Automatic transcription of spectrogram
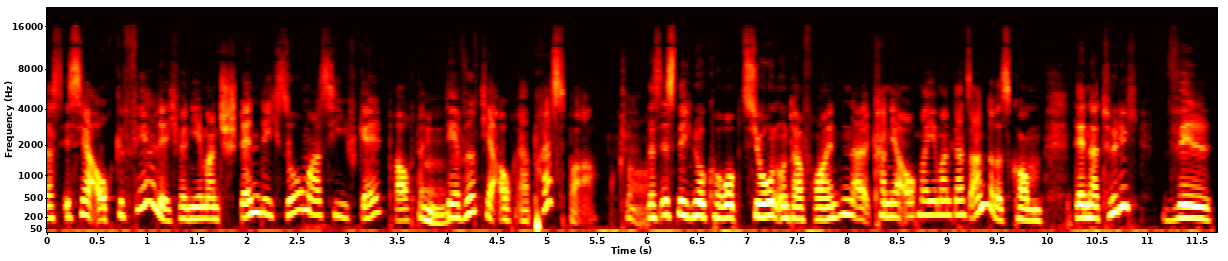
das ist ja auch gefährlich, wenn jemand ständig so massiv Geld braucht, mhm. der wird ja auch erpressbar. Klar. Das ist nicht nur Korruption unter Freunden, da kann ja auch mal jemand ganz anderes kommen. Denn natürlich will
